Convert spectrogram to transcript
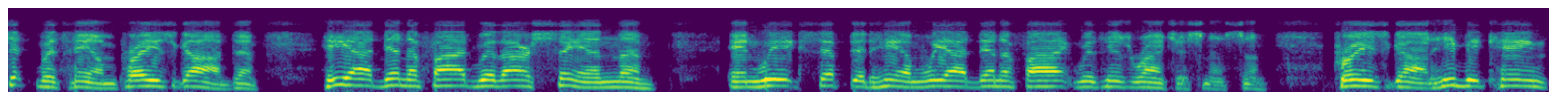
sit with him. Praise God. He identified with our sin and we accepted him. We identify with his righteousness. Praise God. He became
